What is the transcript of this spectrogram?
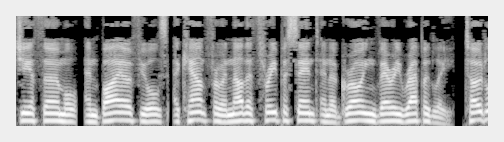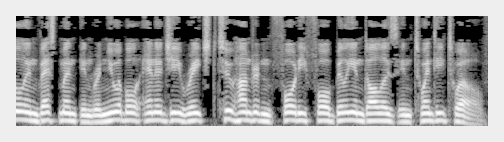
geothermal, and biofuels account for another 3% and are growing very rapidly. Total investment in renewable energy reached $244 billion in 2012.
